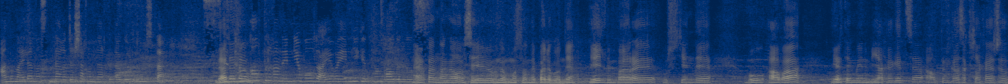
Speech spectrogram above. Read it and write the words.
анын айланасындагы жашагандарды да көрдүңүз да. Да да таң калтырган эмне болду? Аябай эмнеге таң калдыңыз аяктан таң калдым себеби мына мусорный полигон э. Элдин баары ушул жерде бул аба эртең менен бияка кетсе алтын казык жыл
